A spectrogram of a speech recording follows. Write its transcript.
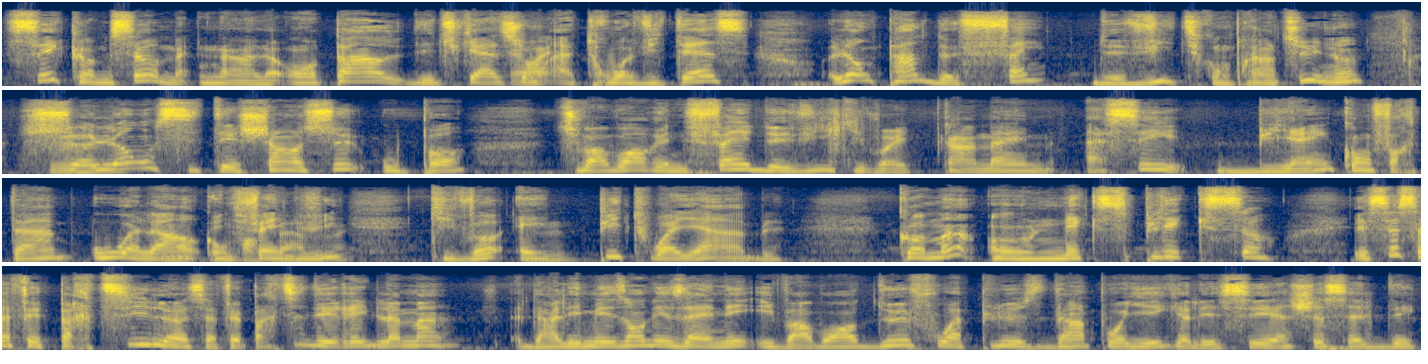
C'est comme ça maintenant. Là. On parle d'éducation Ouais. à trois vitesses. Là, on parle de fin de vie, tu comprends-tu? Là? Selon si tu es chanceux ou pas, tu vas avoir une fin de vie qui va être quand même assez bien, confortable, ou alors une fin de vie qui va être pitoyable. Comment on explique ça? Et ça, ça fait partie, là, ça fait partie des règlements. Dans les maisons des aînés, il va y avoir deux fois plus d'employés que les CHSLD.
